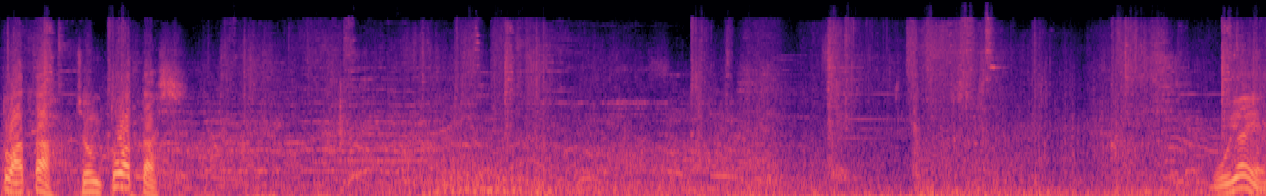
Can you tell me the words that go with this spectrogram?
또 왔다. 정 또 왔다 씨. 뭐야 얘?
